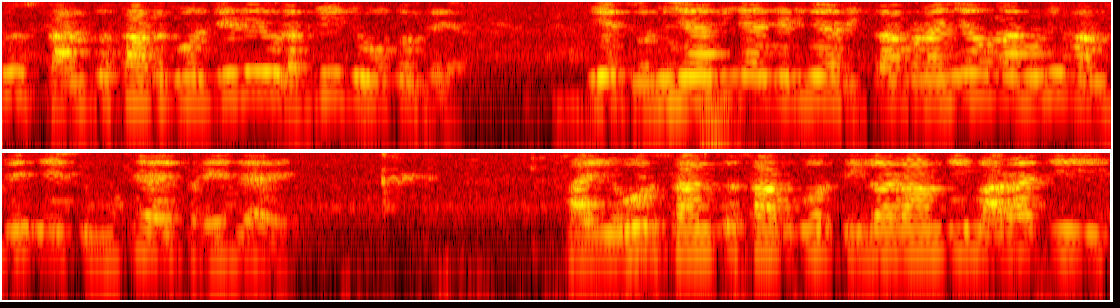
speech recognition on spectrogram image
ਉਹ ਸੰਤ, ਸਤਿਗੁਰ ਜਿਹੜੇ ਉਹ ਰੱਬੀ ਜੋਤ ਹੁੰਦੇ ਆ। ਇਹ ਦੁਨੀਆ ਦੀਆਂ ਜਿਹੜੀਆਂ ਰੀਤਾਂ ਬਣਾਈਆਂ, ਉਹਨਾਂ ਨੂੰ ਨਹੀਂ ਮੰਨਦੇ, ਇਹ ਝੂਠ ਹੈ, ਇਹ ਫਰੇਜ਼ ਹੈ। ਇਹ। ਸੰਤ ਸਤਿਗੁਰ ਸੀਲਾ ਰਾਮ ਜੀ ਮਹਾਰਾਜ ਜੀ,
